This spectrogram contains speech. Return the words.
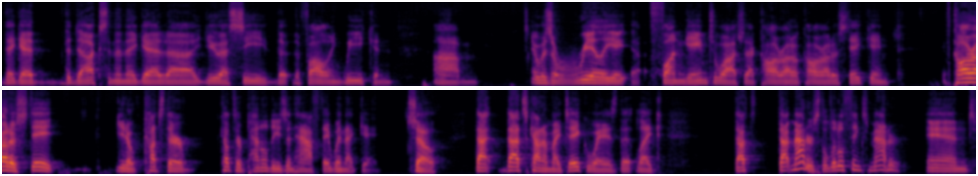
they get the Ducks and then they get uh, USC the, the following week, and um, it was a really fun game to watch that Colorado Colorado State game. If Colorado State, you know, cuts their cuts their penalties in half, they win that game. So that that's kind of my takeaway is that like that's that matters. The little things matter. And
